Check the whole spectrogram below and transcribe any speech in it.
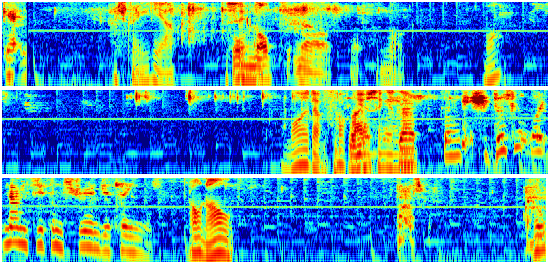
Get Australia. Is Well, it- knobs, no, no. What? Why the fuck are you singing that? She does look like Nancy from Stranger Things. Oh no. That's. Oh.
